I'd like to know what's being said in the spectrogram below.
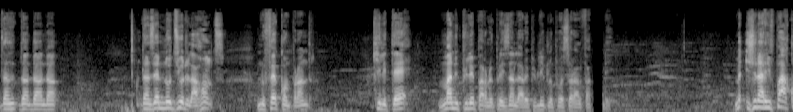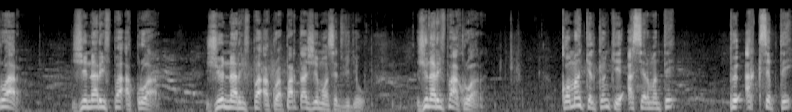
dans, un audio de la honte, nous fait comprendre qu'il était manipulé par le président de la République, le professeur Alpha Condé. Mais je n'arrive pas à croire. Je n'arrive pas à croire. Je n'arrive pas à croire. Partagez-moi cette vidéo. Je n'arrive pas à croire. Comment quelqu'un qui est assermenté peut accepter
